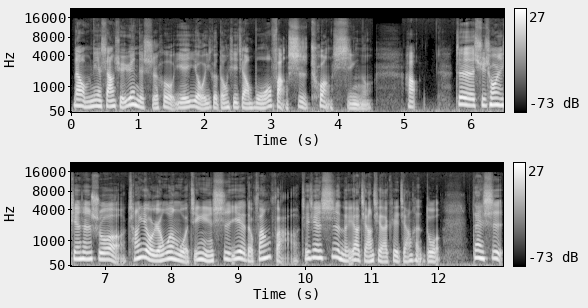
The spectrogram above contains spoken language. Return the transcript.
那我们念商学院的时候，也有一个东西叫模仿式创新哦。这徐崇仁先生说，常有人问我经营事业的方法啊，这件事呢，要讲起来可以讲很多，但是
